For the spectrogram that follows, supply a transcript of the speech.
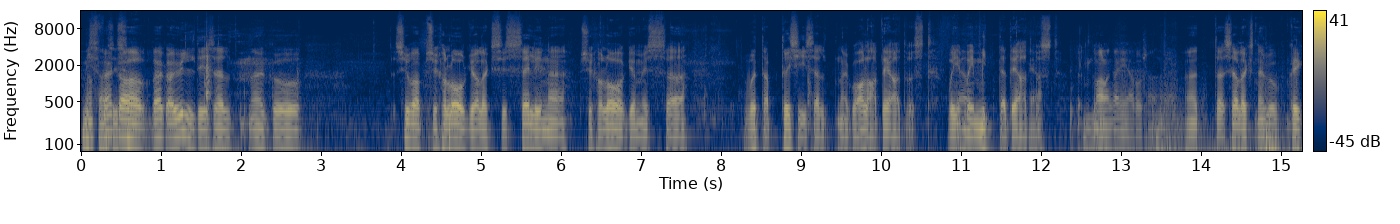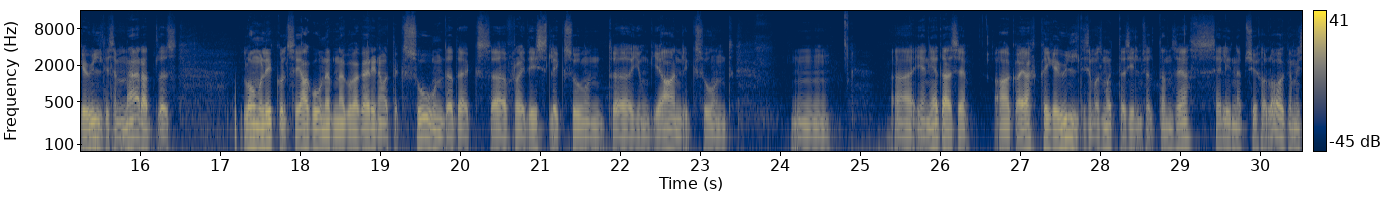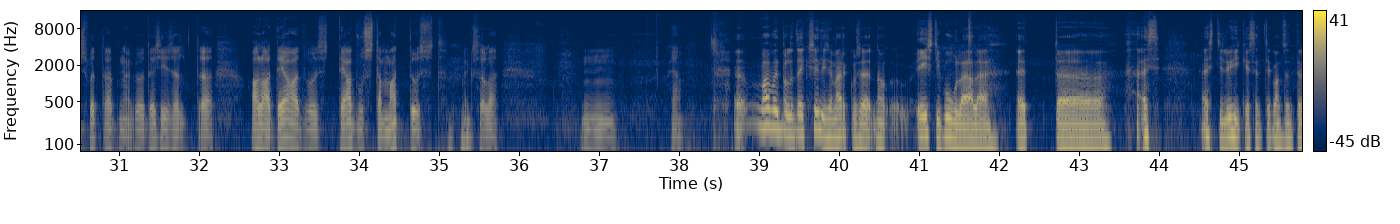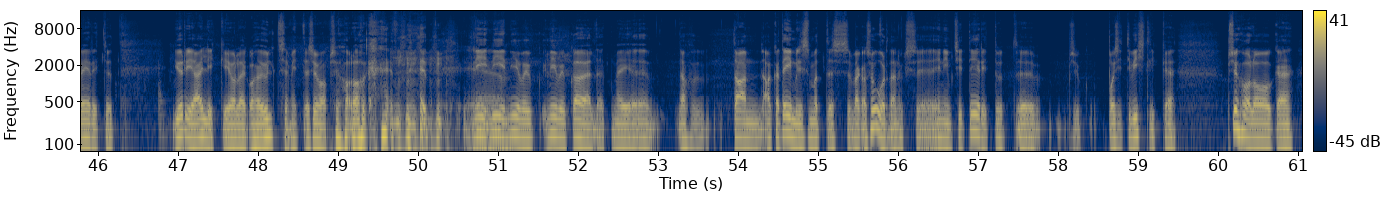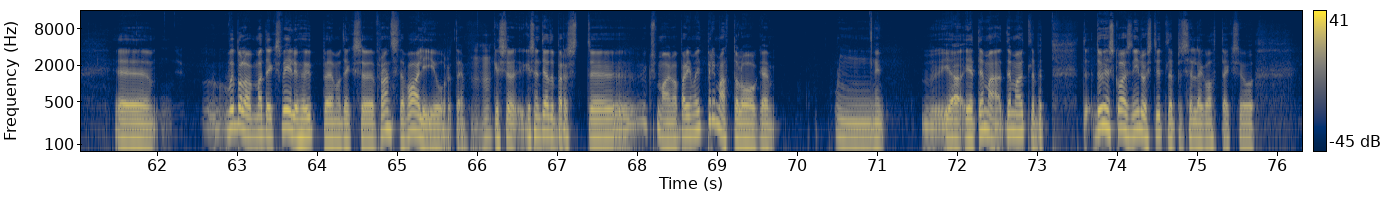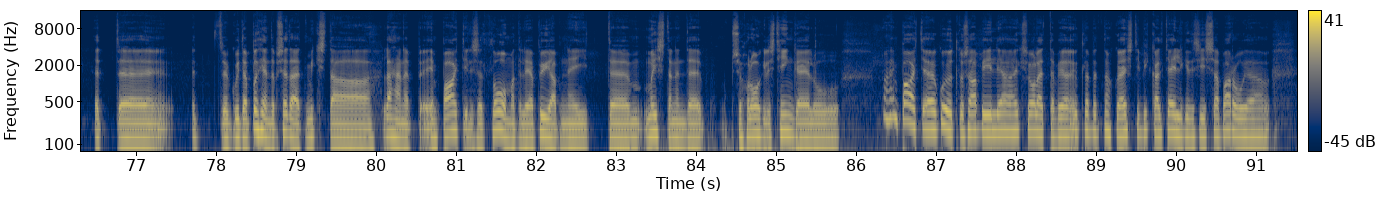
mis no, on väga siis väga üldiselt nagu süvapsühholoogia oleks siis selline psühholoogia, mis võtab tõsiselt nagu alateadvust või, või mitteteadvust. ma olen ka nii aru saanud, et see oleks nagu kõige üldisem määratlus, loomulikult see jaguneb nagu väga erinevateks suundadeks, äh, freudistlik suund, äh, jungiaanlik suund mm, äh, ja nii edasi, aga jah, kõige üldisemas mõttes ilmselt on see jah, selline psühholoogia, mis võtab nagu tõsiselt alateadvust, teadvustamatust, mhm. eks ole mm,, jah. ma võib-olla teeks sellise märkuse, no Eesti kuulajale, et äh, hästi, hästi lühikeselt ja kontsentreeritud äh, Jüri Allik ei ole kohe üldse mitte süvapsühholoog et, et nii, nii, nii võib, nii võib ka öelda, et meie noh, ta on akadeemilises mõttes väga suur, ta on üks enim tsiteeritud positivistlikke psühholooge. võib-olla ma teeks veel ühe hüppe, ma teeks Franz de Waali juurde mm, -hmm. kes, kes on teadupärast üks maailma parimaid primatolooge mm, ja, ja tema, tema ütleb, et ta ühes kohas nii ilusti ütleb selle kohta, eks ju, et, et kui ta põhjendab seda, et miks ta läheneb empaatiliselt loomadele ja püüab neid äh, mõista nende psühholoogilist hingeelu noh, empaatia ja kujutluse abil ja eks ju oletab ja ütleb, et noh, kui hästi pikalt jälgida, siis saab aru ja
